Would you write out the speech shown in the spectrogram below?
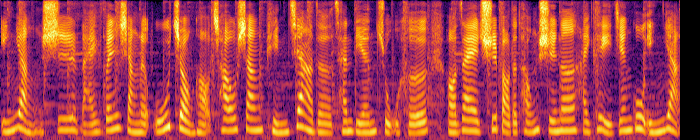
营养师来分享了五种哈超商平价的餐点组合哦，在吃饱的同时呢，还可以兼顾营养，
